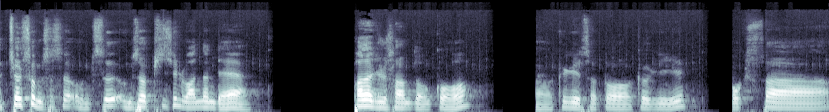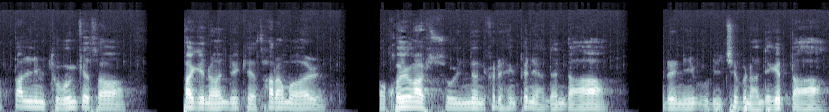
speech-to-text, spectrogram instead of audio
어쩔 수 없어서 엄서 엄서 피실 왔는데 받아줄 사람도 없고 어 거기서 또 거기 목사 딸님 두 분께서 자기는 이렇게 사람을 어, 고용할 수 있는 그런 형편이 안 된다. 그러니 우리 집은 안 되겠다.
